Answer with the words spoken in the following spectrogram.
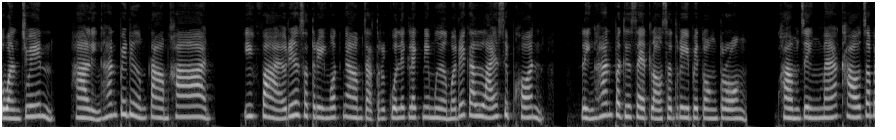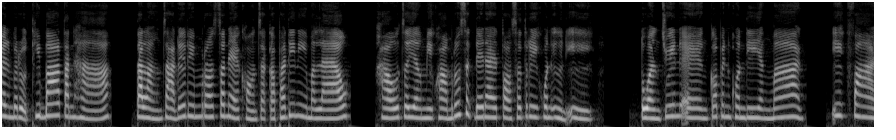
ตวนจินพาหลิงฮั่นไปดื่มตามคาด อีกฝ่ายเรียกสตรีงดงามจากตระกูลเล็ก ๆ ในเมืองมาด้วยกันหลายสิบคน หลิงฮั่นปฏิเสธเหล่าสตรีไปตรงๆ ความจริงแม้เขาจะเป็นบุรุษที่บ้าตันหา แต่หลังจากได้ริมรสเสน่ห์ของจักรพรรดินีมาแล้ว เขาจะยังมีความรู้สึกใดๆต่อสตรีคนอื่นอีก ตวนจุ้นเองก็เป็นคนดีอย่างมาก อีกฝ่าย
